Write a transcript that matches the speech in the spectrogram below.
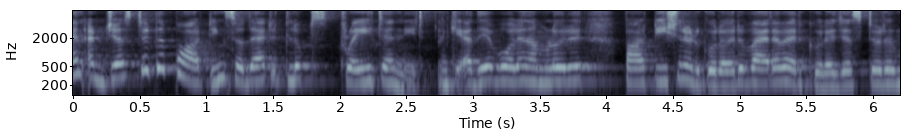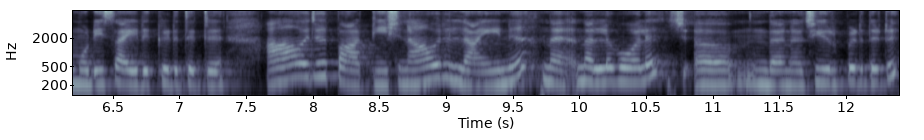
and adjusted the parting so that it look straight and neat okay അതേപോലെ നമ്മളൊരു പാർട്ടീഷൻ എടുക്കുമല്ലോ ഒരു വര വരക്കുമല്ലോ ജസ്റ്റ് ഒരു മുടി സൈഡിലേക്ക് എടുത്തിട്ട് ആ ഒരു പാർട്ടീഷൻ ആ ഒരു ലൈന് നല്ലപോലെ എന്താണ് ചീർപ്പെടുത്തിട്ട്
